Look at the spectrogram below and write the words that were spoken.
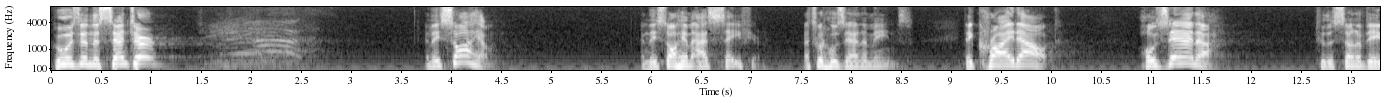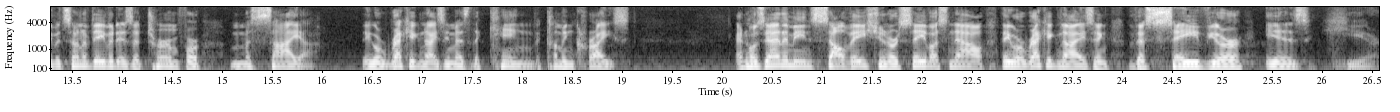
Who was in the center? And they saw him. And they saw him as Savior. That's what Hosanna means. They cried out, Hosanna to the Son of David. Son of David is a term for Messiah. They will recognize him as the King, the coming Christ. And Hosanna means salvation or save us now. They were recognizing the Savior is here.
